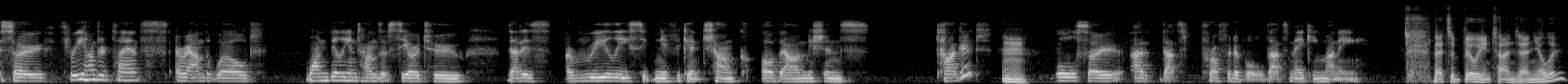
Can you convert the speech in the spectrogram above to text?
So 300 plants around the world, 1 billion tons of CO2. That is a really significant chunk of our emissions target. Also, uh, that's profitable. That's making money. That's a billion tons annually.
